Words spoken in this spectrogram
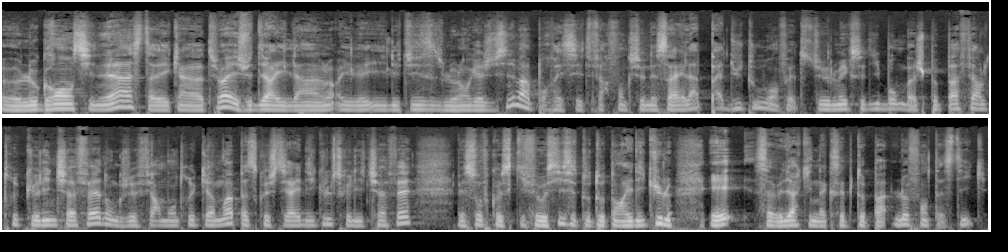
euh, le grand cinéaste avec un tu vois et je veux dire il a un- il, il utilise le langage du cinéma pour essayer de faire fonctionner ça et là pas du tout en fait le mec se dit bon bah je peux pas faire le truc que Lynch a fait donc je vais faire mon truc à moi parce que c'est ridicule ce que Lynch a fait mais sauf que ce qu'il fait aussi c'est tout autant ridicule et ça veut dire qu'il n'accepte pas le fantastique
